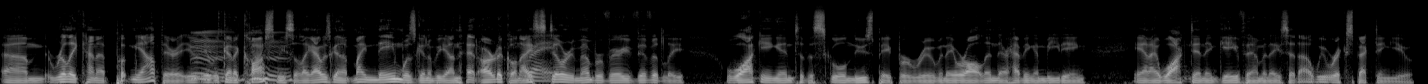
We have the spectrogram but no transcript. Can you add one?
Um, really kind of put me out there. It, mm, it was going to cost mm-hmm. me. So like I was going to, my name was going to be on that article. And right. I still remember very vividly walking into the school newspaper room and they were all in there having a meeting and I walked in and gave them, and they said, "Oh, we were expecting you."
